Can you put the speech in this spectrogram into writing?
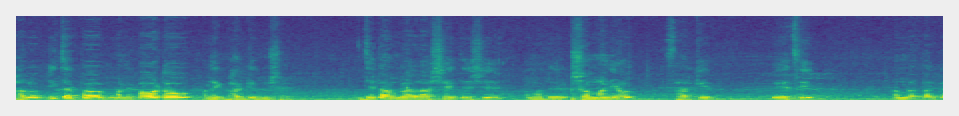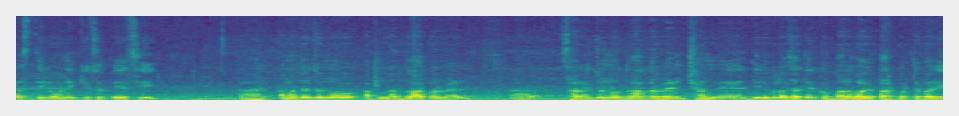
ভালো টিচার পাওয়া মানে পাওয়াটাও অনেক ভাগ্যের বিষয়। যেটা আমরা রাজশাহীতে এসে আমাদের সম্মানীয় স্যারকে পেয়েছি। আমরা তার কাছ থেকে অনেক কিছু পেয়েছি। আর আমাদের জন্য আপনারা দোয়া করবেন স্যারের জন্য দোয়া করবেন। সামনের দিনগুলো যাতে খুব ভালোভাবে পার করতে পারি,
